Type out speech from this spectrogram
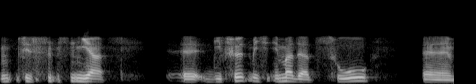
ja, äh, die führt mich immer dazu, äh,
